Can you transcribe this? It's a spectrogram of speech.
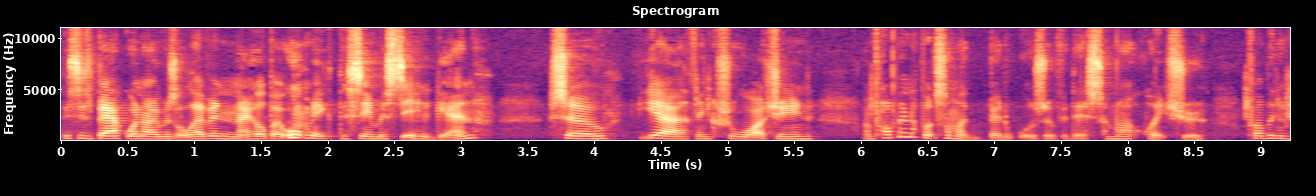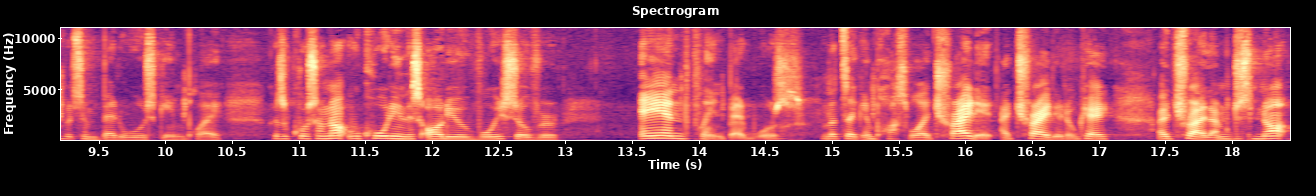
this is back when I was 11, and I hope I won't make the same mistake again. So, yeah, thanks for watching. I'm probably going to put some like Bed Wars over this. I'm not quite sure. Probably going to put some Bed Wars gameplay. Because, of course, I'm not recording this audio voiceover and playing Bed Wars. That's like impossible. I tried it. I tried it, okay? I tried. I'm just not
